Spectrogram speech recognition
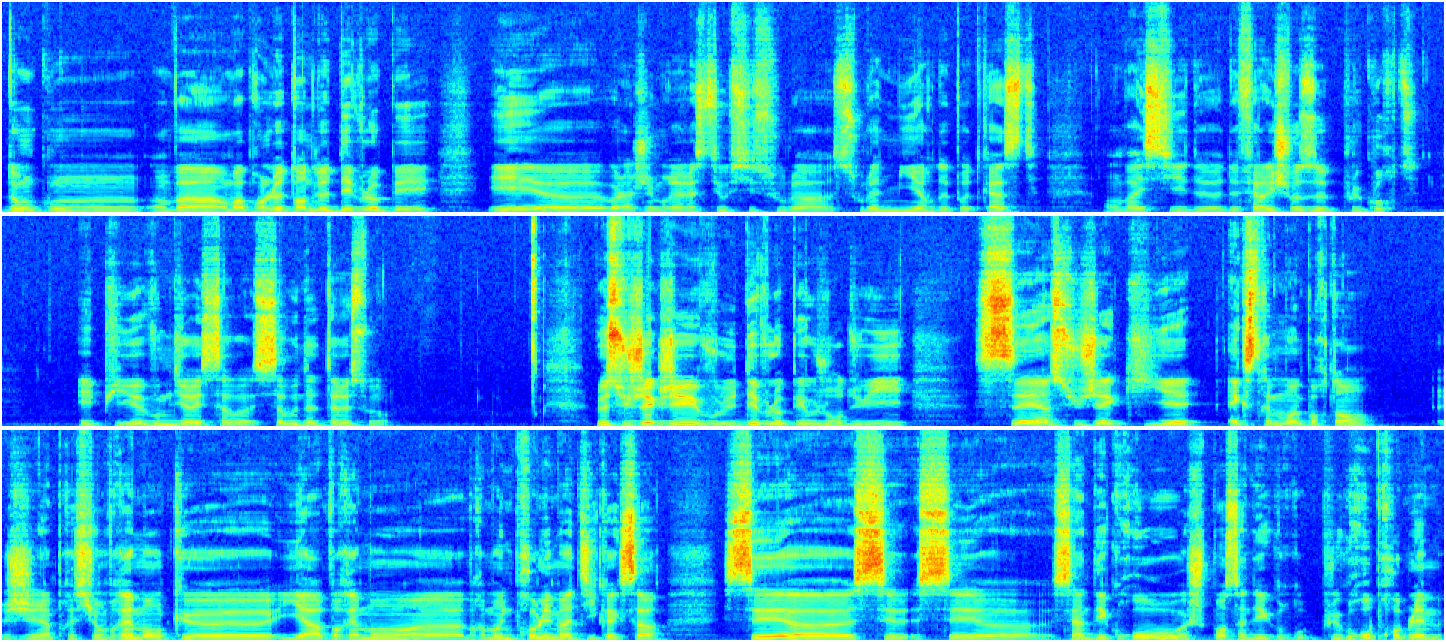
Donc on, va, prendre le temps de le développer et euh, voilà, j'aimerais rester aussi sous la, demi-heure de podcast. On va essayer de, faire les choses plus courtes et puis vous me direz si ça, vous intéresse ou non. Le sujet que j'ai voulu développer aujourd'hui, c'est un sujet qui est extrêmement important. J'ai l'impression vraiment qu'il y a vraiment, euh, vraiment une problématique avec ça c'est euh, euh, c'est un des gros, je pense, un des plus gros problèmes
